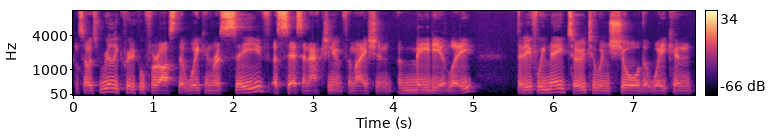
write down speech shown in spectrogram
And so it's really critical for us that we can receive, assess, and action information immediately that if we need to, to ensure that we can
